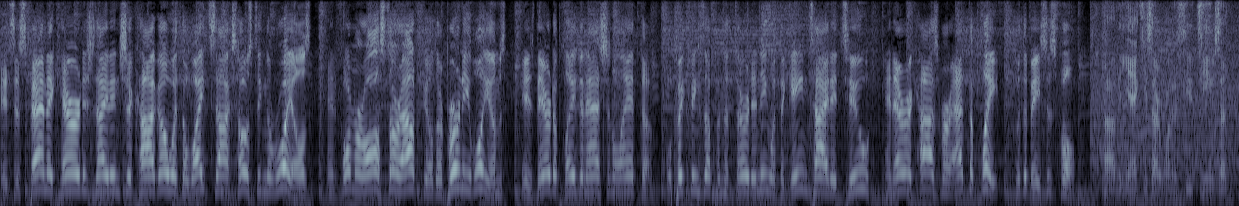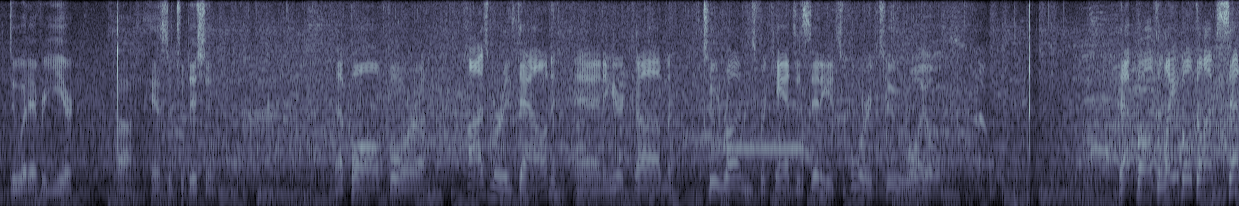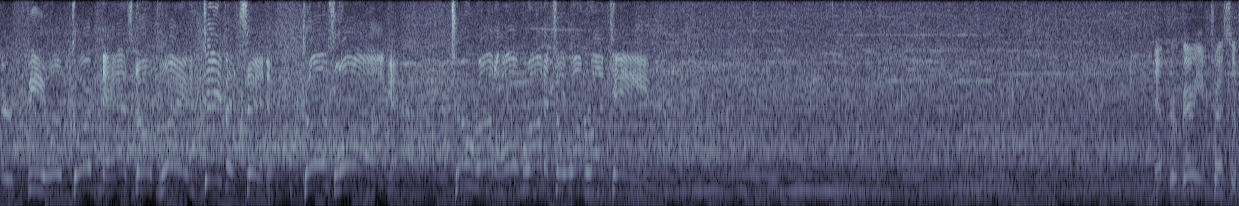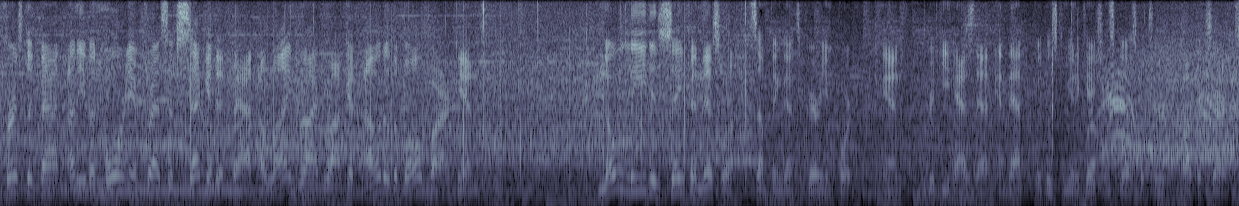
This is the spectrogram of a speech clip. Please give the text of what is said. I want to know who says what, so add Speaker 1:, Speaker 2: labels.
Speaker 1: It's Hispanic Heritage Night in Chicago with the White Sox hosting the Royals, and former All Star outfielder Bernie Williams is there to play the national anthem. We'll pick things up in the third inning with the game tied at two, and Eric Hosmer at the plate with the bases full.
Speaker 2: Uh, the Yankees are one of the few teams that do it every year, uh, hence the tradition.
Speaker 3: That ball for Hosmer is down, and here come two runs for Kansas City. It's 4 2 Royals. That ball's labeled to left center field. Gordon has no play. Davidson goes long. Two-run home run. It's a one-run game.
Speaker 4: After a very impressive first at bat, an even more impressive second at bat, a line drive rocket out of the ballpark, and no lead is safe in this one. Something that's very important and Ricky has that, and that with his communication skills, which are off the charts.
